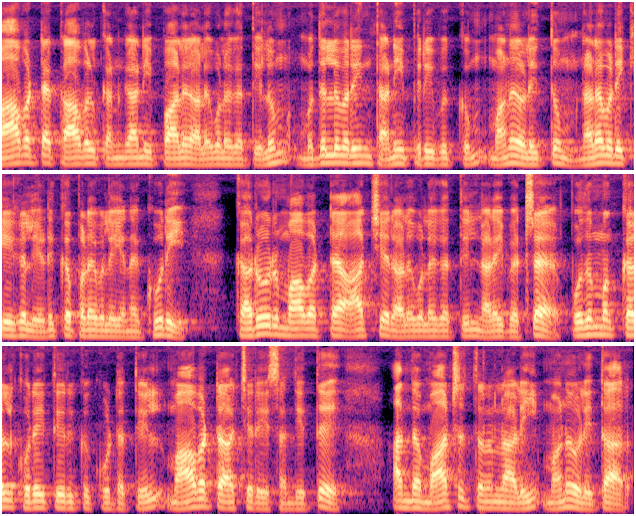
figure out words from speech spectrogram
மாவட்ட காவல் கண்காணிப்பாளர் அலுவலகத்திலும் முதல்வரின் தனி பிரிவுக்கும் மனு அளித்தும் நடவடிக்கைகள் எடுக்கப்படவில்லை என கூறி கரூர் மாவட்ட ஆட்சியர் அலுவலகத்தில் நடைபெற்ற பொதுமக்கள் குறைதீர்க்கு கூட்டத்தில் மாவட்ட ஆட்சியரை சந்தித்து அந்த மாற்றுத்திறனாளி மனு அளித்தார்.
